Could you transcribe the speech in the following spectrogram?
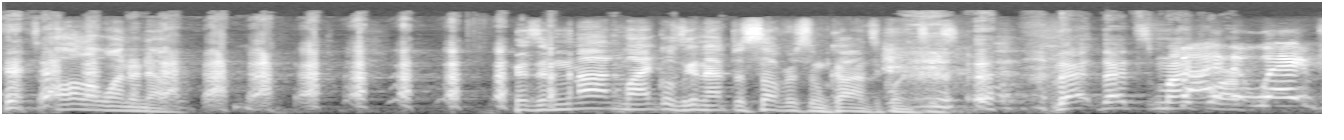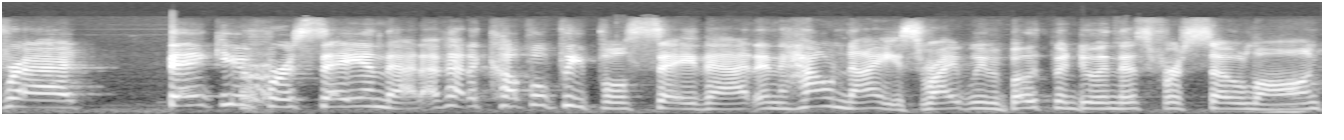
That's all I want to know. Because if not, Michael's going to have to suffer some consequences. that, that's my By the way, Brad, Thank you for saying that. I've had a couple people say that, and how nice, right? We've both been doing this for so long.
